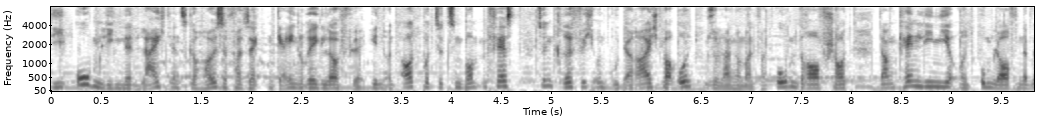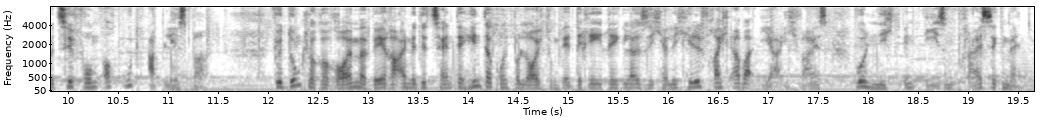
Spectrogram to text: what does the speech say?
Die oben liegenden, leicht ins Gehäuse versenkten Gain-Regler für In- und Output sitzen bombenfest, sind griffig und gut erreichbar und, solange man von oben drauf schaut, dank Kennlinie und umlaufender Bezifferung auch gut ablesbar. Für dunklere Räume wäre eine dezente Hintergrundbeleuchtung der Drehregler sicherlich hilfreich, aber ja, ich weiß, wohl nicht in diesem Preissegment.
